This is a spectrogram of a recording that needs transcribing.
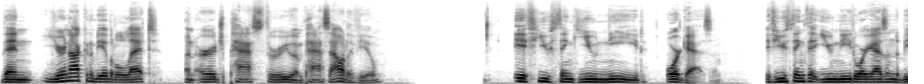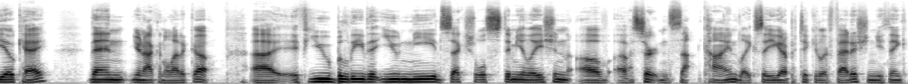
then you're not going to be able to let an urge pass through you and pass out of you if you think you need orgasm. If you think that you need orgasm to be okay, then you're not going to let it go. Uh, if you believe that you need sexual stimulation of a certain kind, like say you got a particular fetish and you think,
